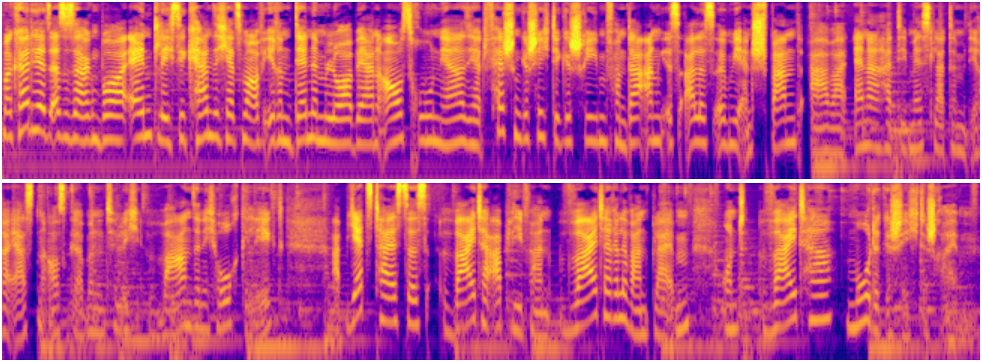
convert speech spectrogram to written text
Man könnte jetzt also sagen, boah, endlich, sie kann sich jetzt mal auf ihren Denim-Lorbeeren ausruhen. Ja, sie hat Fashion-Geschichte geschrieben, von da an ist alles irgendwie entspannt. Aber Anna hat die Messlatte mit ihrer ersten Ausgabe natürlich wahnsinnig hochgelegt. Ab jetzt heißt es weiter abliefern, weiter relevant bleiben und weiter Modegeschichte schreiben.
